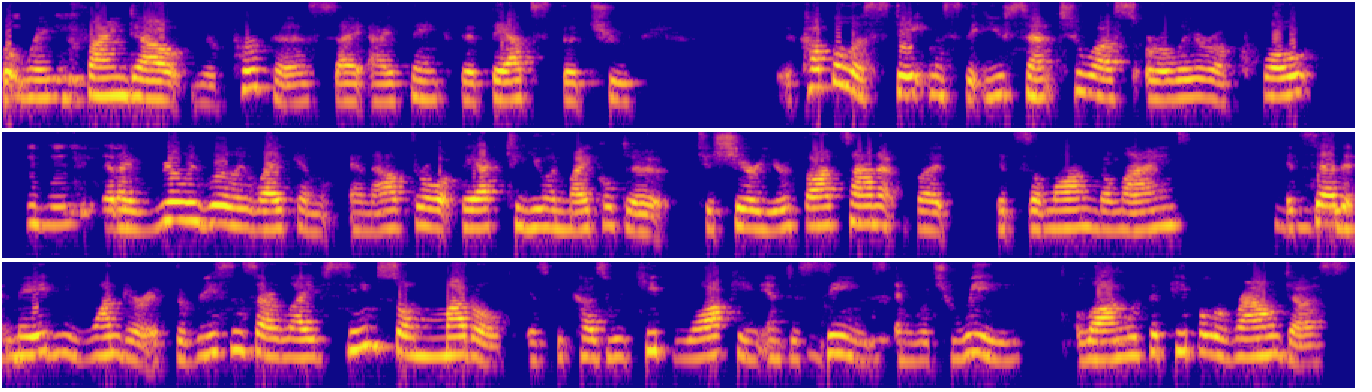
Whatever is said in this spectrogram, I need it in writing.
But when you find out your purpose, I, I think that that's the truth. A couple of statements that you sent to us earlier, a quote Mhm. that I really, really like, and, and I'll throw it back to you and Michael to, to share your thoughts on it, but it's along the lines. It said, It made me wonder if the reasons our lives seem so muddled is because we keep walking into scenes in which we, along with the people around us,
